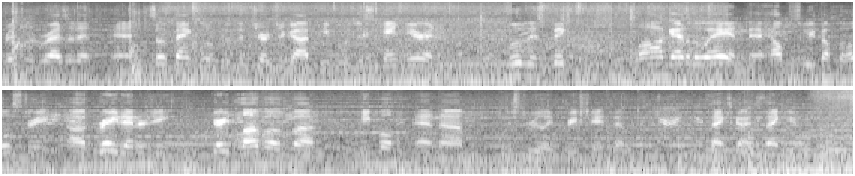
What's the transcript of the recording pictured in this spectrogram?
Ridgewood resident, and so thankful to the Church of God people who just came here and moved this big log out of the way and helped sweep up the whole street. Uh, great energy, great love of uh, people, and um, just really appreciate them. Thanks, guys. Thank you.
